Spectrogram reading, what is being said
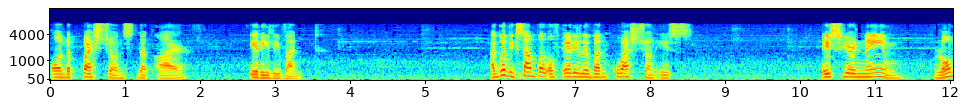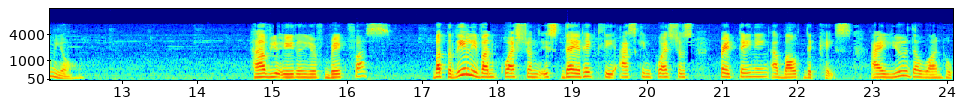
on the questions that are irrelevant. A good example of irrelevant question is Is your name Romeo? Have you eaten your breakfast? But the relevant question is directly asking questions pertaining about the case. Are you the one who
